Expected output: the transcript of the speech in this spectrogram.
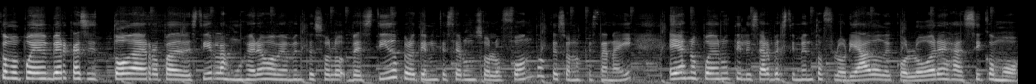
Como pueden ver, casi toda es ropa de vestir. Las mujeres obviamente solo vestidos, pero tienen que ser un solo fondo, que son los que están ahí. Ellas no pueden utilizar vestimento floreado de colores, así como,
